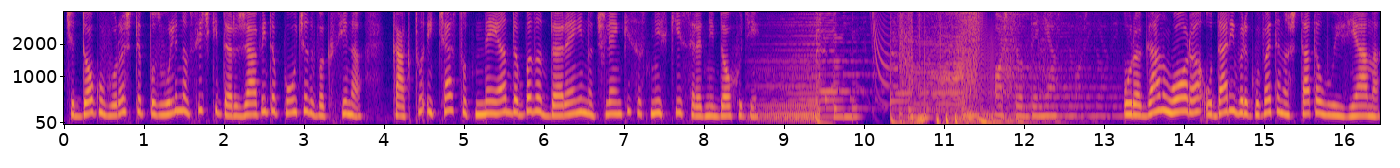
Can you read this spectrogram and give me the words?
че договора ще позволи на всички държави да получат вакцина, както и част от нея да бъдат дарени на членки с ниски и средни доходи. Още от деня. Ураган Лора удари бреговете на щата Луизиана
